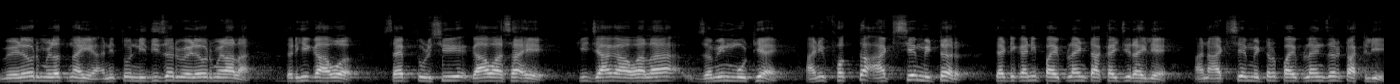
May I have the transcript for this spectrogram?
वेळेवर मिळत नाही आणि तो निधी जर वेळेवर मिळाला तर ही गावं साहेब तुळशी गाव असं आहे की ज्या गावाला जमीन मोठी आहे आणि फक्त आठशे मीटर त्या ठिकाणी पाईपलाईन टाकायची राहिली आहे. आणि आठशे मीटर पाईपलाईन जर टाकली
